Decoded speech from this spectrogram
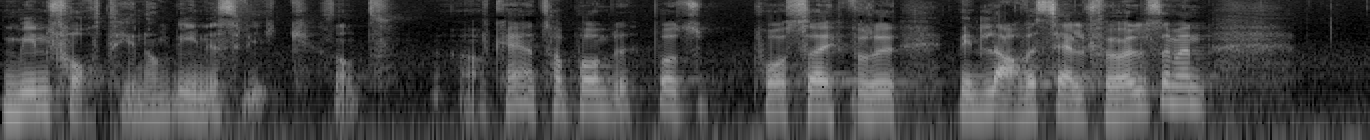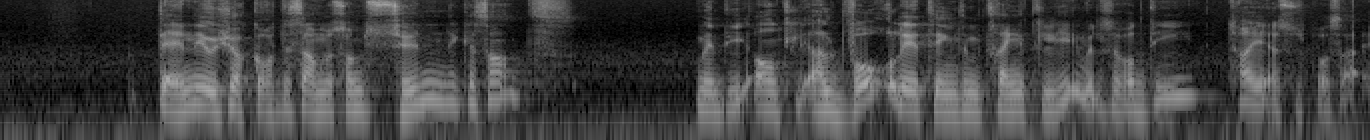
min fortid og mine svik. Sant? Ok, Han tar på, på, på seg min lave selvfølelse, men den er jo ikke akkurat det samme som synd. ikke sant? men de ordentlig alvorlige tingene som trenger tilgivelse, for de tar Jesus på seg.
